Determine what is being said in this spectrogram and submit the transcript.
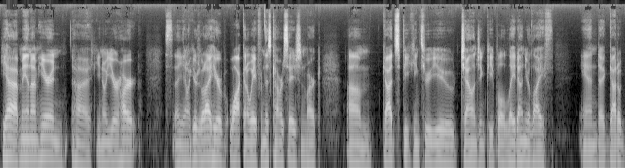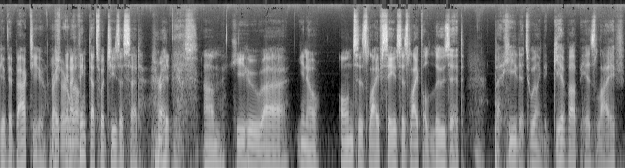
Yeah, man, I'm hearing, uh, you know, your heart. So, you know, here's what I hear walking away from this conversation, Mark. Um, God speaking through you, challenging people, lay down your life, and uh, God will give it back to you, right? sure and I think that's what Jesus said, right? Yes. Um, he who, uh, you know, owns his life, saves his life, will lose it. But he that's willing to give up his life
